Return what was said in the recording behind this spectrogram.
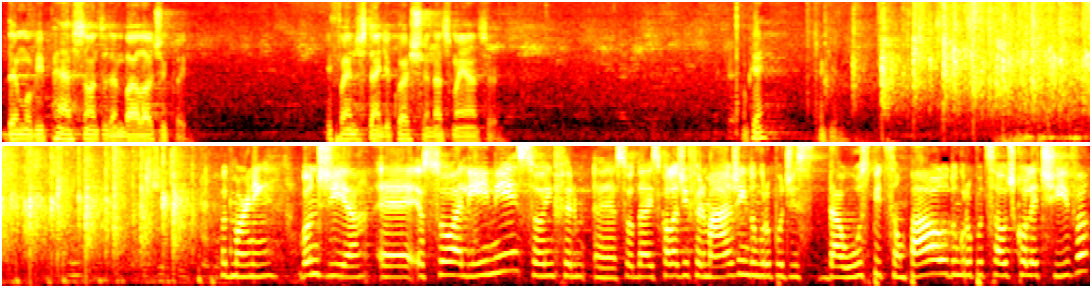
than what we pass on to them biologically. If I understand your question, that's my answer. Okay? Thank you. Good morning. Bom dia. É, eu sou a Aline, sou, enfer- é, sou da Escola de Enfermagem, de um grupo de, da USP de São Paulo, de um grupo de saúde coletiva.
